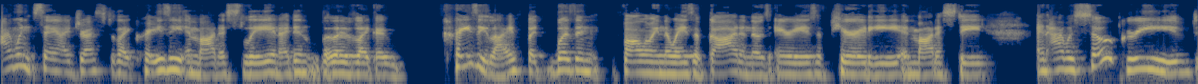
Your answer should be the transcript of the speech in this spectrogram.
I wouldn't say I dressed like crazy immodestly and I didn't live like a crazy life, but wasn't following the ways of God in those areas of purity and modesty. And I was so grieved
